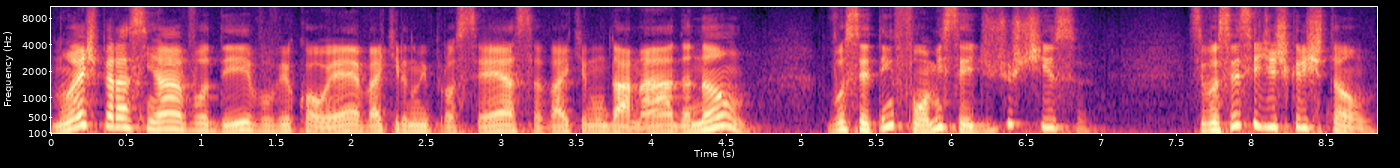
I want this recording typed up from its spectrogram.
Não é esperar assim, ah, vou ver, vou ver qual é, vai que ele não me processa, vai que não dá nada. Não. Você tem fome e sede de justiça. Se você se diz cristão,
